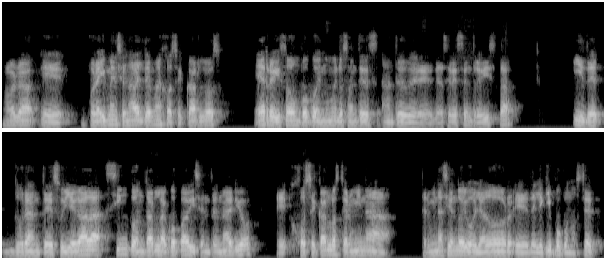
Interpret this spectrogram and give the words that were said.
Ahora, eh, por ahí mencionaba el tema de José Carlos. He revisado un poco de números antes, antes de, hacer esta entrevista y de, durante su llegada, sin contar la Copa Bicentenario, eh, José Carlos termina termina siendo el goleador eh, del equipo con usted.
